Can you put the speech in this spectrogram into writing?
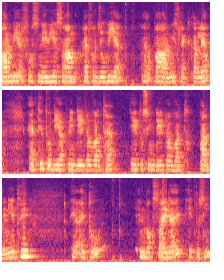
army air force navy Assam rifle ਜੋ ਵੀ ਹੈ ਆਪਾਂ ਆਰਮੀ ਸਿਲੈਕਟ ਕਰ ਲਿਆ। ਇੱਥੇ ਤੁਹਾਡੀ ਆਪਣੀ ਡੇਟ ਆਫ ਬਰਥ ਹੈ। ਇਹ ਤੁਸੀਂ ਡੇਟ ਆਫ ਬਰਥ ਭਰ ਦੇਣੀ ਇੱਥੇ। ਇਹ ਇੱਥੋਂ ਇਨਬਾਕਸ ਆਏਗਾ, ਇਹ ਤੁਸੀਂ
